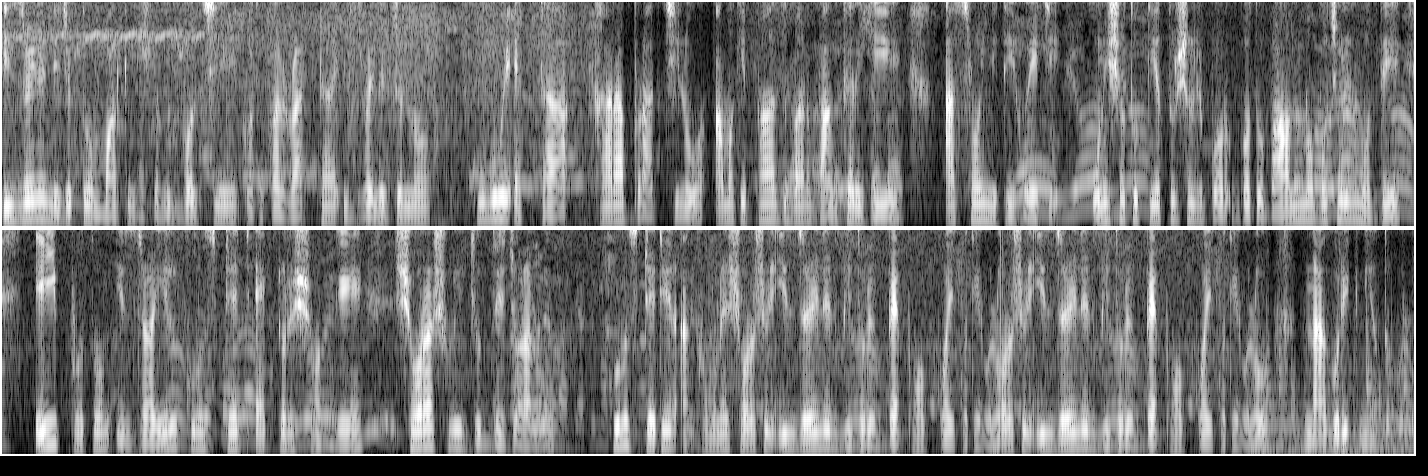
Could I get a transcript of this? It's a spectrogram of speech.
ইসরায়েলের নিযুক্ত মার্কিন রাষ্ট্রদূত বলছে, গতকাল রাতটা ইসরায়েলের জন্য খুবই একটা খারাপ রাত ছিল। আমাকে পাঁচবার বাংকারে গিয়ে আশ্রয় নিতে হয়েছে। উনিশশো তিয়াত্তর সালের পর গত বাহান্ন বছরের মধ্যে এই প্রথম ইসরায়েল কোন স্টেট অ্যাক্টরের সঙ্গে সরাসরি যুদ্ধে জড়ালো। কোন স্টেটের আক্রমণে সরাসরি ইসরায়েলের ভিতরে ব্যাপক ক্ষয়ক্ষতি হলো। সরাসরি ইসরায়েলের ভিতরে ব্যাপক ক্ষয়ক্ষতি হলো, নাগরিক নিহত হলো।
